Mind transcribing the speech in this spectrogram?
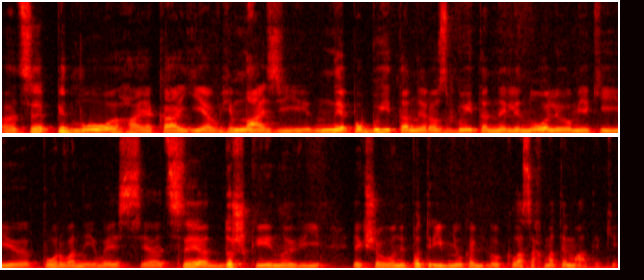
Е, Це підлога, яка є в гімназії, не побита, не розбита, не лінолеум, який е, порваний весь. Е, Це дошки нові, якщо вони потрібні у класах математики.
